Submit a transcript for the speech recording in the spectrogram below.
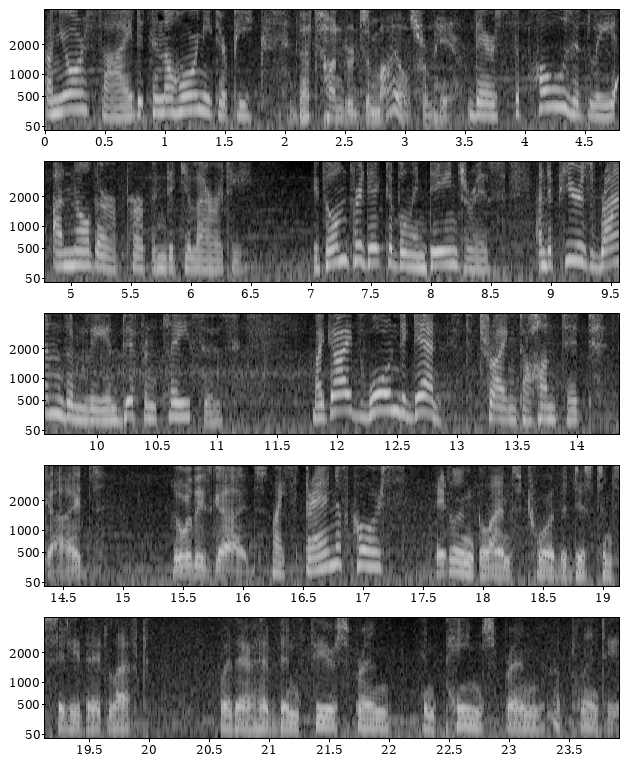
On your side, it's in the Horneater Peaks. That's hundreds of miles from here. There's supposedly another perpendicularity. It's unpredictable and dangerous, and appears randomly in different places. My guides warned against trying to hunt it. Guides? Who are these guides? My Spren, of course. Adolin glanced toward the distant city they'd left, where there had been Fear Spren and Pain Spren aplenty.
